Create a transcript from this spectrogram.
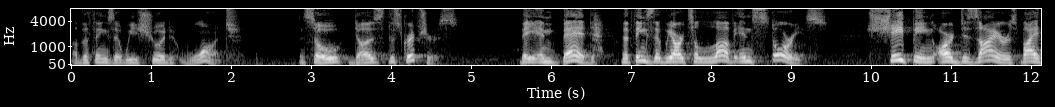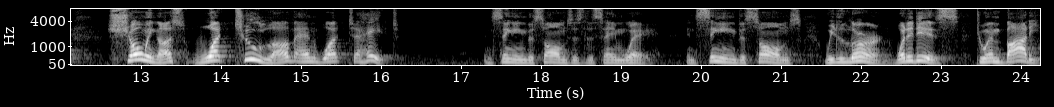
of the things that we should want. And so does the scriptures. They embed the things that we are to love in stories, shaping our desires by showing us what to love and what to hate. And singing the Psalms is the same way. In singing the Psalms, we learn what it is to embody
